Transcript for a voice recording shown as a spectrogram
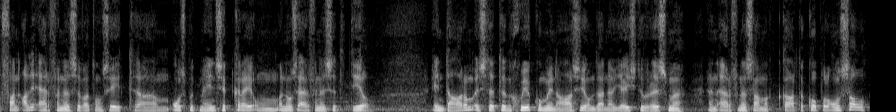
van al die erfenisse wat ons het. Um, ons moet mense kry om in ons erfenisse te deel. En daarom is dit 'n goeie kombinasie om dan nou juist toerisme en erfenis aan mekaar te koppel. Ons sal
